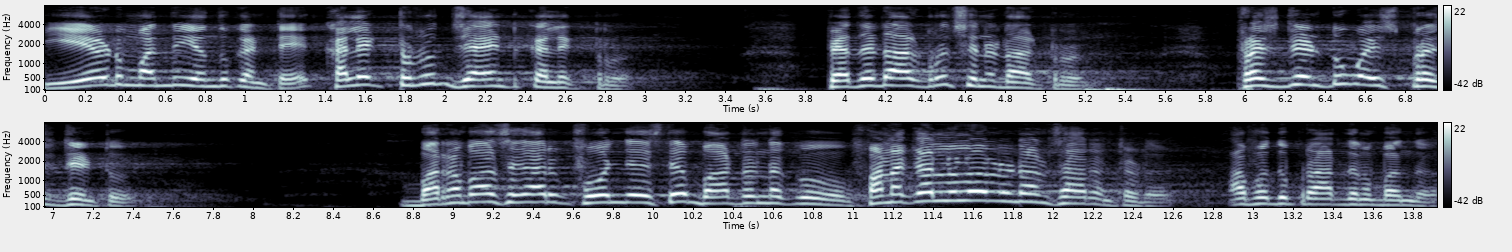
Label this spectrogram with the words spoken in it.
ఏడు మంది ఎందుకంటే కలెక్టరు జాయింట్ కలెక్టరు. పెద్ద డాక్టరు చిన్న doctor. President vice president. Barnabas గారికి ఫోన్ చేస్తే బాటన్నకు ఫనకల్లులో ఉన్నాను సార్ అంటాడు. అపొద్దు ప్రార్థన బంద్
